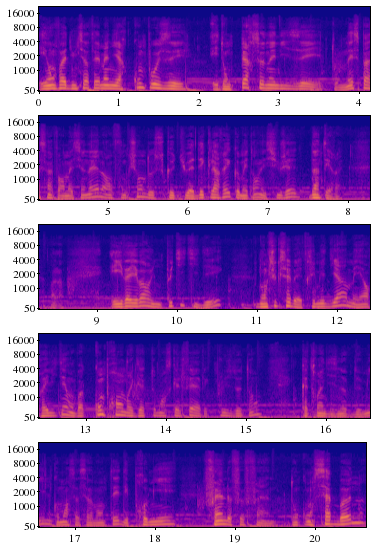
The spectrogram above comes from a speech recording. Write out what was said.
et on va d'une certaine manière composer et donc personnaliser ton espace informationnel en fonction de ce que tu as déclaré comme étant les sujets d'intérêt. Voilà. Et il va y avoir une petite idée dont le succès va être immédiat, mais en réalité, on va comprendre exactement ce qu'elle fait avec plus de temps. 99-2000 commence à s'inventer des premiers friend of a friend. Donc on s'abonne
